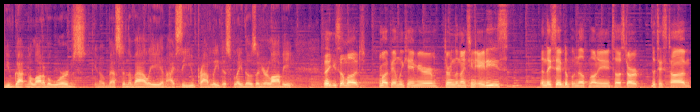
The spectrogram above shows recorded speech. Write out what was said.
You've gotten a lot of awards, you know, Best in the Valley, and I see you proudly displayed those in your lobby. Thank you so much. My family came here during the 1980s, and they saved up enough money to start the Taste of Time.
